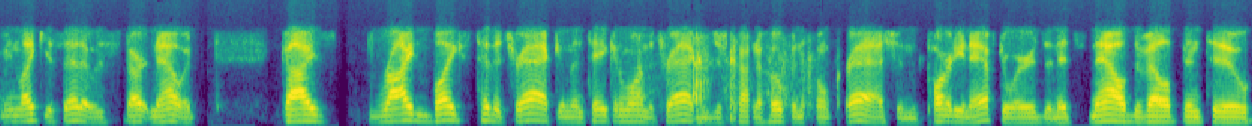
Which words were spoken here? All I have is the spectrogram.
I mean like you said it was starting out with guys riding bikes to the track and then taking them on the track and just kind of hoping they don't crash and partying afterwards and it's now developed into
